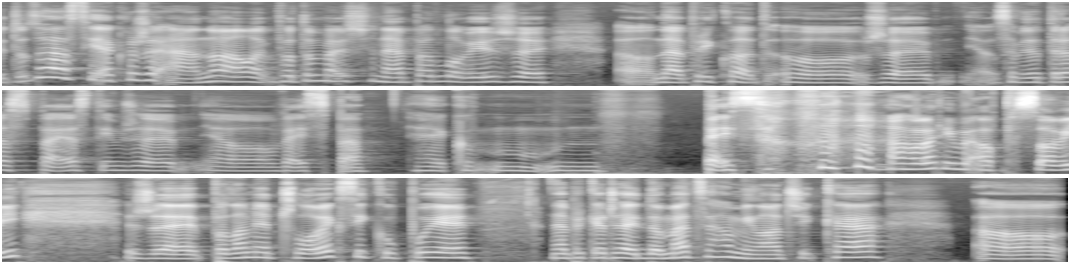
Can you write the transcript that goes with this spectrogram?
Že toto asi akože áno, ale potom ma ešte napadlo, vieš, že uh, napríklad, uh, že sa mi to teraz spája s tým, že uh, Vespa, ako, mm, pes, hovorím o psovi, že podľa mňa človek si kupuje napríklad, že aj domáceho miláčika uh,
